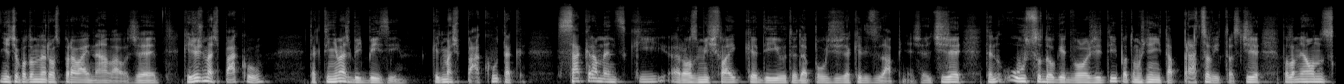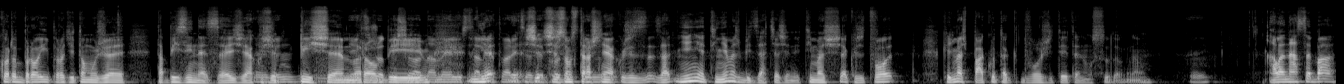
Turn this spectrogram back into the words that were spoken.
niečo podobné rozpráva aj Nával, že keď už máš paku, tak ty nemáš byť busy. Keď máš paku, tak sakramensky rozmýšľaj, kedy ju teda použiješ a kedy to zapneš. Čiže ten úsudok je dôležitý, potom už je tá pracovitosť. Čiže podľa mňa on skôr brojí proti tomu, že tá business, že akože že píšem, robím, nie, že, že som strašne akože, za, nie, nie, ty nemáš byť zaťažený, ty máš akože tvoj, keď máš paku, tak dôležitý je ten úsudok. No. Hej. Ale na seba,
